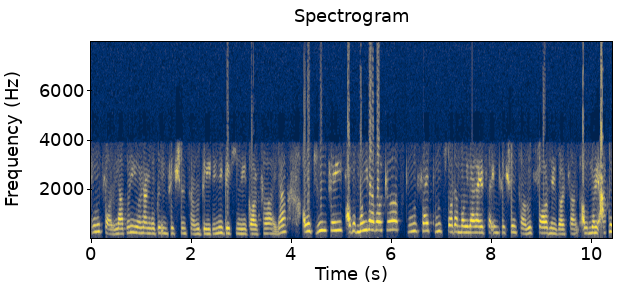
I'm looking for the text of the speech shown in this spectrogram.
पुरुषहरूमा पनि युनाङ्गको इन्फेक्सन्सहरू धेरै नै देखिने गर्छ होइन। अब जुन चाहिँ अब महिलाबाट पुरुषलाई पुरुषबाट महिलालाई यस्ता इन्फेक्सन्सहरू सर्ने गर्छ अब मैले आफ्नो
